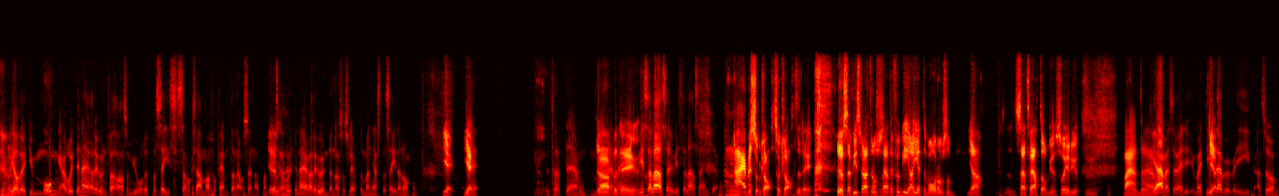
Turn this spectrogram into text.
Mm. Och jag vet ju många rutinerade hundförare som gjorde precis sak samma för 15 år sedan. Att man tog den rutinerade hunden och så släppte man nästa sidan om. Yeah, yeah. Så att, eh, ja, men, men det är... Vissa lär sig, vissa lär sig inte. Mm. Nej, men såklart, såklart. Det. Sen finns det alltid de som säger att det fungerar jättebra. De som ja, säger tvärtom ju. Så är det ju. Mm. Men, uh, ja men så är det ju. Men tittar yeah. i, alltså,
